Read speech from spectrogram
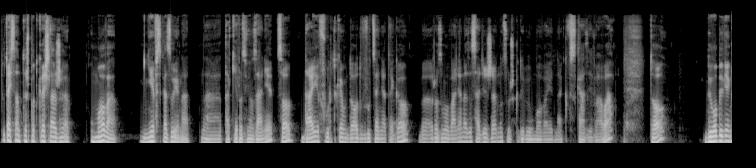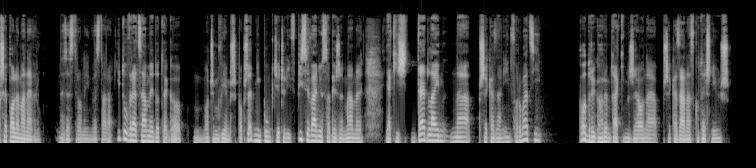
Tutaj sąd też podkreśla, że umowa nie wskazuje na, na, takie rozwiązanie, co daje furtkę do odwrócenia tego e, rozumowania na zasadzie, że no cóż, gdyby umowa jednak wskazywała, to byłoby większe pole manewru ze strony inwestora. I tu wracamy do tego, o czym mówiłem przy poprzednim punkcie, czyli wpisywaniu sobie, że mamy jakiś deadline na przekazanie informacji pod rygorem takim, że ona przekazana skutecznie już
